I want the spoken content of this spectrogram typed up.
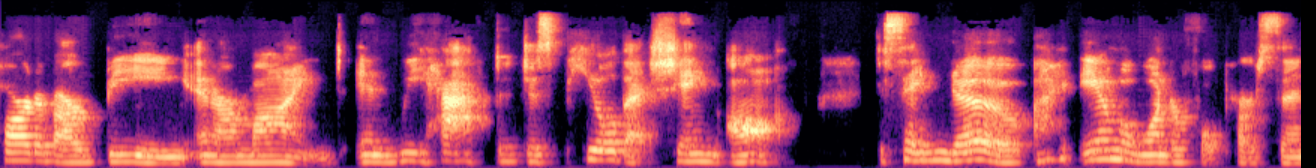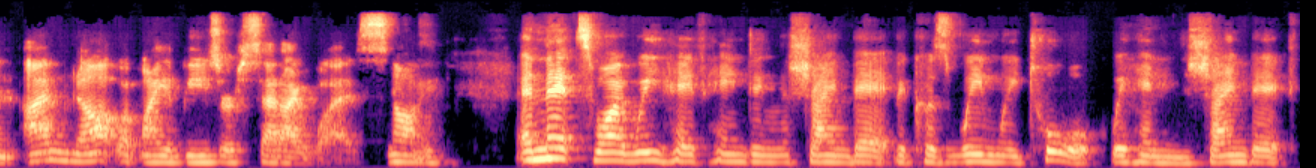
part of our being and our mind. And we have to just peel that shame off to say, no, I am a wonderful person. I'm not what my abuser said I was. No. And that's why we have handing the shame back because when we talk, we're handing the shame back.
